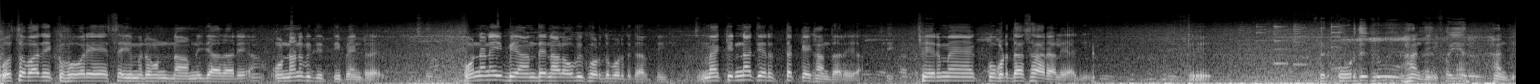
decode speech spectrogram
ਉਸ ਤੋਂ ਬਾਅਦ ਇੱਕ ਹੋਰ ਏਐਸਆਈ ਮੈਨੂੰ ਹੁਣ ਨਾਮ ਨਹੀਂ ਯਾਦ ਆ ਰਿਹਾ ਉਹਨਾਂ ਨੂੰ ਵੀ ਦਿੱਤੀ ਪੈਨ ਡਰਾਈਵ। ਉਹਨਾਂ ਨੇ ਬਿਆਨ ਦੇ ਨਾਲ ਉਹ ਵੀ ਖੁਰਦ-ਬੁਰਦ ਕਰਤੀ। ਮੈਂ ਕਿੰਨਾ ਚਿਰ ਧੱਕੇ ਖਾਂਦਾ ਰਿਹਾ। ਫਿਰ ਮੈਂ ਕੋਰਟ ਦਾ ਸਹਾਰਾ ਲਿਆ ਜੀ। ਤੇ ਫਿਰ ਕੋਰਟ ਦੇ ਥਰੂ ਹਾਂਜੀ। ਐਫ ਆਈ ਆਰ ਹਾਂਜੀ।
